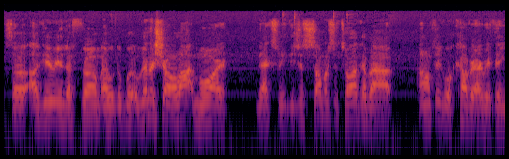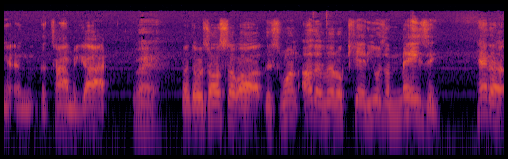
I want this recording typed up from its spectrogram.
So I'll give you the film. and We're going to show a lot more next week. There's just so much to talk about. I don't think we'll cover everything in the time we got. Right. But there was also uh, this one other little kid. He was amazing. Had a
